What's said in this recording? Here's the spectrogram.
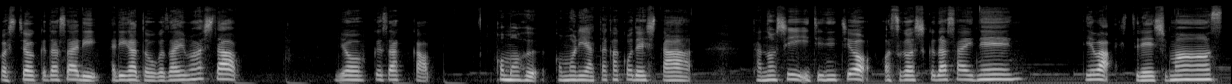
ご視聴くださりありがとうございました。洋服作家コモフ小森屋隆子でした。楽しい一日をお過ごしくださいね。では失礼します。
